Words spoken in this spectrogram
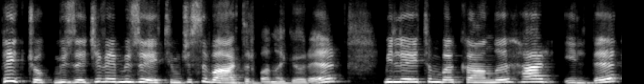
pek çok müzeci ve müze eğitimcisi vardır bana göre. Milli Eğitim Bakanlığı her ilde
